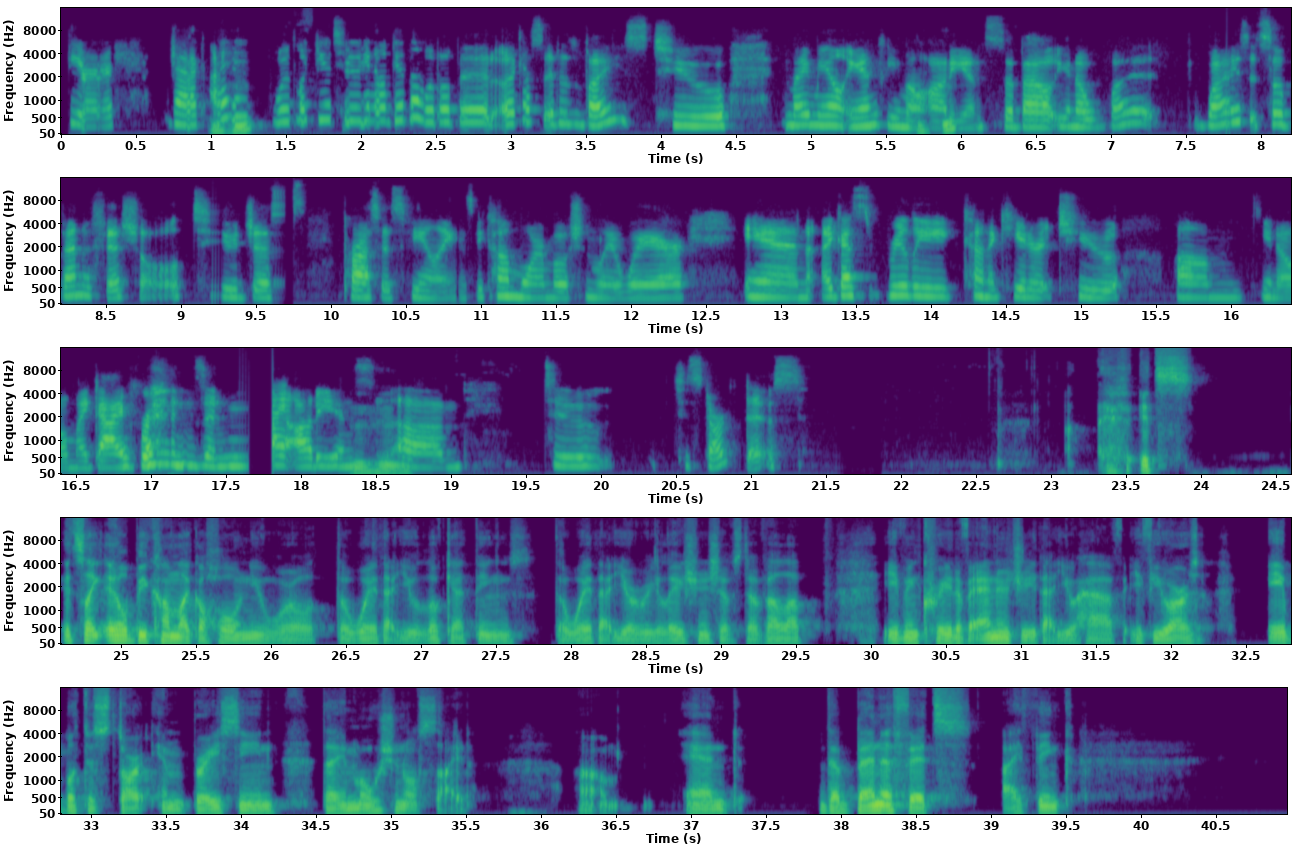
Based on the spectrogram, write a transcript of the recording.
here, Jack, I Mhm. would like you to, you know, give a little bit i guess advice to my male and female Mhm. audience about you know what why is it so beneficial to just process feelings become more emotionally aware and i guess really kind of cater it to um, you know my guy friends and my audience Mhm. um, to to start this? It's it's like it'll become like a whole new world. The way that you look at things the way that your relationships develop even creative energy that you have if you are able to start embracing the emotional side. Um, and the benefits i think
